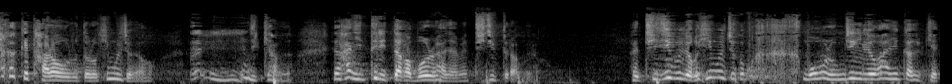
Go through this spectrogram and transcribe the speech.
빨갛게 달아오르도록 힘을 줘요. 이렇게 하면서. 한 이틀 있다가 뭘 하냐면 뒤집더라고요. 뒤집으려고 힘을 주고 막 몸을 움직이려고 하니까 그렇게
